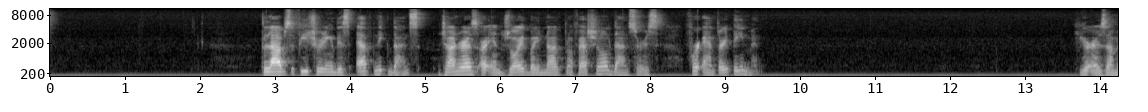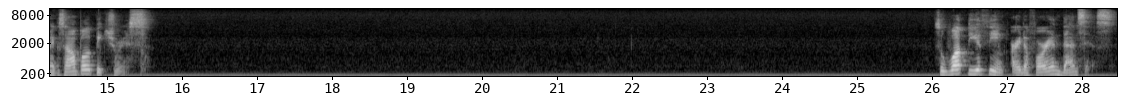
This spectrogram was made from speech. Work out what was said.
Clubs featuring this ethnic dance genres are enjoyed by non-professional dancers for entertainment. Here are some example pictures. So what do you think are the foreign dances?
